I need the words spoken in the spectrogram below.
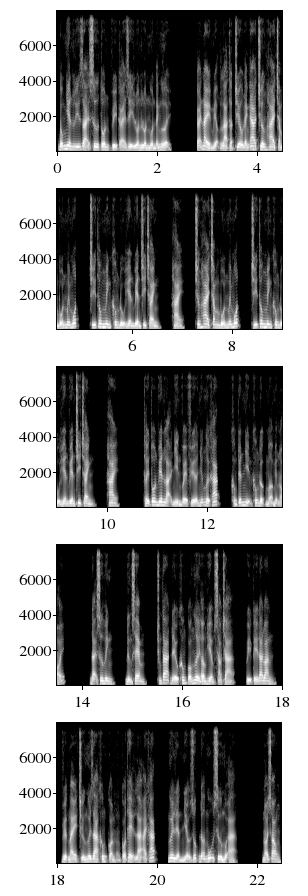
bỗng nhiên lý giải sư tôn vì cái gì luôn luôn muốn đánh người? Cái này miệng là thật chiêu đánh a chương hai trăm bốn mươi mốt, trí thông minh không đủ hiên viên chi tranh, hai, chương hai trăm bốn mươi mốt, trí thông minh không đủ hiên viên chi tranh, hai. Thấy tôn viên lại nhìn về phía những người khác, khổng tuyên nhịn không được mở miệng nói, đại sư minh, đừng xem, chúng ta đều không có người âm hiểm xảo trá, quỷ kế đa đoan, việc này chứ ngươi ra không còn có thể là ai khác, ngươi liền nhiều giúp đỡ ngũ sư muội a. Nói xong,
